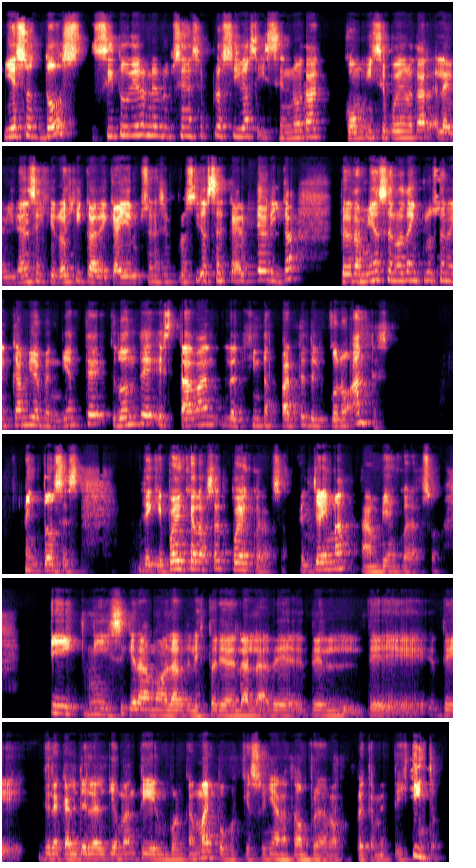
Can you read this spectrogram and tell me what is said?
Y esos dos sí tuvieron erupciones explosivas y se nota y se puede notar la evidencia geológica de que hay erupciones explosivas cerca de Villarrica, pero también se nota incluso en el cambio de pendiente donde estaban las distintas partes del cono antes. Entonces, de que pueden colapsar, pueden colapsar. El Yaima también colapsó. Y ni siquiera vamos a hablar de la historia de la, de, de, de, la caldera del diamante y el volcán Maipo, porque eso ya nos da un problema completamente distinto.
